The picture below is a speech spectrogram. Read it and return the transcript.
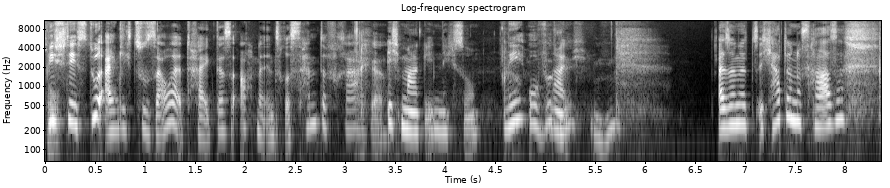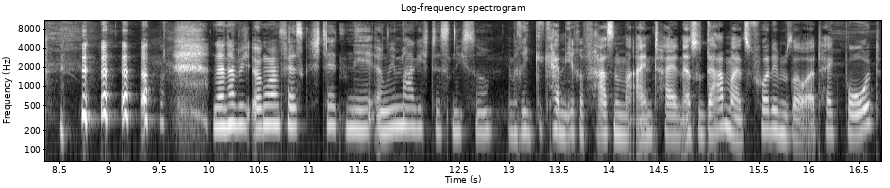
Wie stehst du eigentlich zu Sauerteig? Das ist auch eine interessante Frage. Ich mag ihn nicht so. nee? Oh, wirklich? Mhm. Also eine, ich hatte eine Phase und dann habe ich irgendwann festgestellt, nee, irgendwie mag ich das nicht so. Henrike kann ihre Phasen mal einteilen. Also damals vor dem Sauerteigbrot,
